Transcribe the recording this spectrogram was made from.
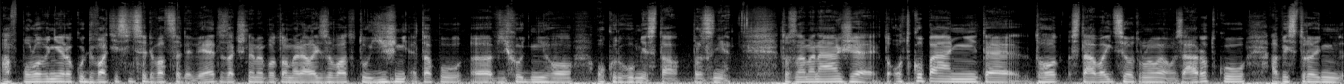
a v polovině roku 2029 začneme potom realizovat tu jižní etapu eh, východního okruhu města Plzně. To znamená, že to odkopání té, toho stávajícího tunelového zárodku a vystrojení e,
